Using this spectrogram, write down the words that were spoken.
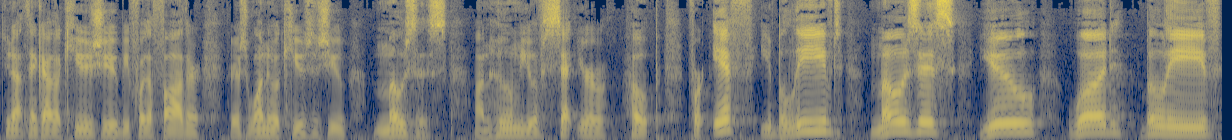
Do not think I will accuse you before the Father. There is one who accuses you, Moses, on whom you have set your hope. For if you believed Moses, you would believe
